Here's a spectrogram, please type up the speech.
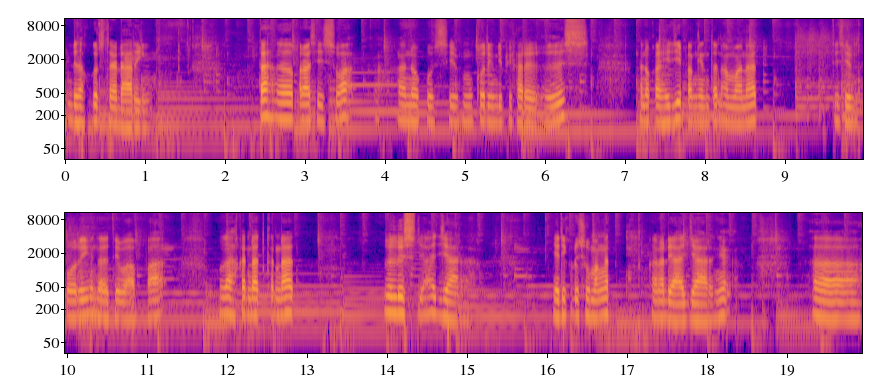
dilakukan secara daring. Tah e, para siswa anu kusim kuring dipikareus anu kahiji panginten amanat disim kuring dari bapak ulah kendat-kendat lulus diajar. Jadi kudu semangat karena diajarnya. Uh,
